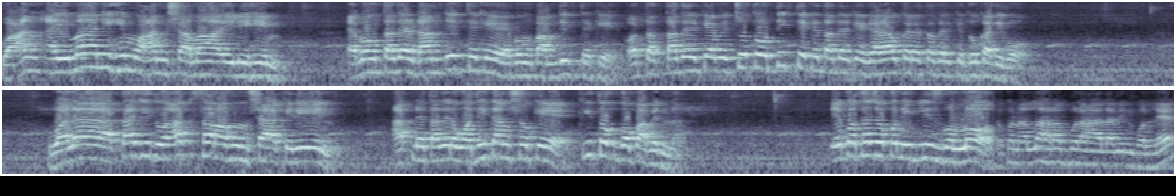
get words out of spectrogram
ওয়ান আইমানিহিম ওয়ান শামাইলিহিম। এবং তাদের ডান দিক থেকে এবং বাম দিক থেকে। অর্থাৎ তাদেরকে আমি চতুর্দিক থেকে তাদেরকে ঘেরাও করে তাদেরকে ধোকা দিব। আপনি তাদের অধিকাংশকে কৃতজ্ঞ পাবেন না। এ কথা যখন ইবলিস বলল, তখন আল্লাহ রাব্বুল আলামিন বললেন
